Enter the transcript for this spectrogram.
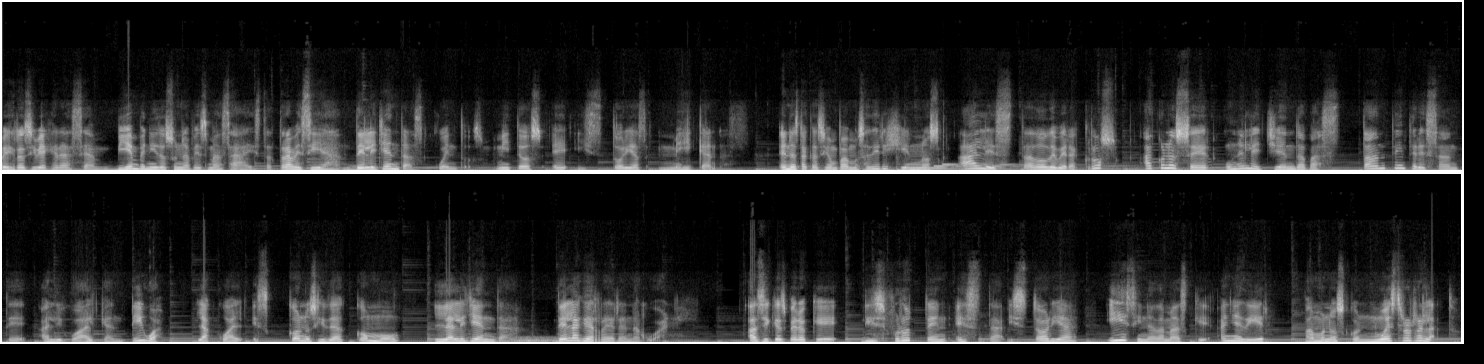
Viajeros y viajeras, sean bienvenidos una vez más a esta travesía de leyendas, cuentos, mitos e historias mexicanas. En esta ocasión vamos a dirigirnos al estado de Veracruz a conocer una leyenda bastante interesante al igual que antigua, la cual es conocida como la leyenda de la guerrera Nahuani. Así que espero que disfruten esta historia y sin nada más que añadir, vámonos con nuestro relato.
